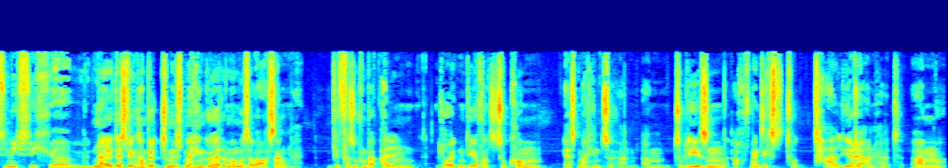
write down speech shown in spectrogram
ziemlich sicher. Naja, deswegen haben wir zumindest mal hingehört und man muss aber auch sagen, wir versuchen bei allen Leuten, die auf uns zukommen, erstmal hinzuhören, ähm, zu lesen, auch wenn sich total irre anhört, ähm,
